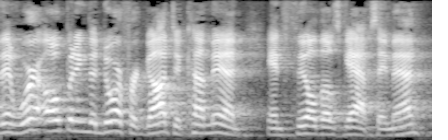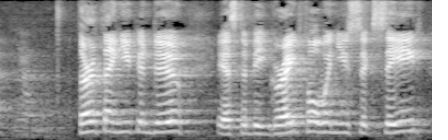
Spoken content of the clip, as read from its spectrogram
then we're opening the door for God to come in and fill those gaps. Amen? Third thing you can do is to be grateful when you succeed.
